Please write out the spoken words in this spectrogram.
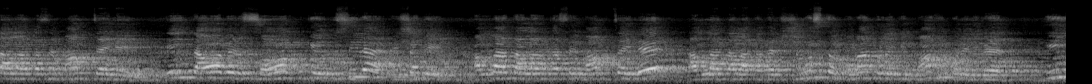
তালার কাছে মাপ চাইলে, এই তাওয়াবের সওয়াবকে উসিলা হিসাবে আল্লাহ তালার কাছে মাপ চাইলে আল্লাহ তাআলা তাদের সমস্ত গুনাহগুলোকে মাফ করে দিবেন। এই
